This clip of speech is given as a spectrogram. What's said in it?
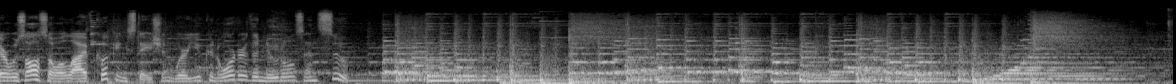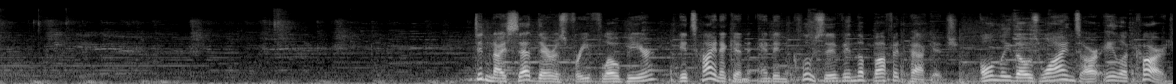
There was also a live cooking station where you can order the noodles and soup. Didn't I said there is free flow beer? It's Heineken and inclusive in the buffet package. Only those wines are a la carte.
